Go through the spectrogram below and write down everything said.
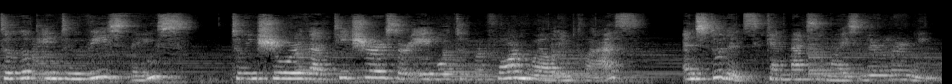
to look into these things to ensure that teachers are able to perform well in class and students can maximize their learning.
